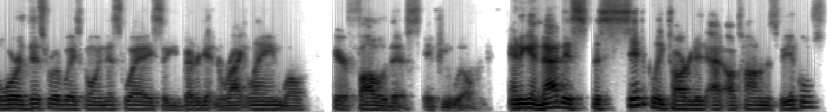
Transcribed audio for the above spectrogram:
Or this roadway is going this way, so you better get in the right lane. Well, here, follow this, if you will. And again, that is specifically targeted at autonomous vehicles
